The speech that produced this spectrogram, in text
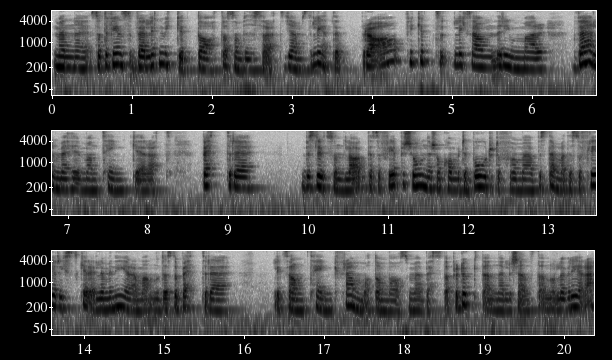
Men, eh, så att det finns väldigt mycket data som visar att jämställdhet är bra, vilket liksom rimmar väl med hur man tänker att bättre beslutsunderlag, desto fler personer som kommer till bordet och får vara med och bestämma, desto fler risker eliminerar man och desto bättre liksom, tänk framåt om vad som är bästa produkten eller tjänsten att leverera.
